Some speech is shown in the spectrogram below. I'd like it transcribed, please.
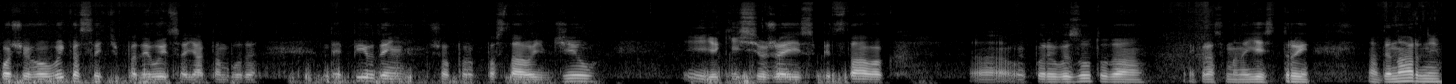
хочу його викосити, подивитися, як там буде де південь, щоб поставити бджіл. І якісь вже із підставок е, перевезу туди. Якраз у мене є три одинарні.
